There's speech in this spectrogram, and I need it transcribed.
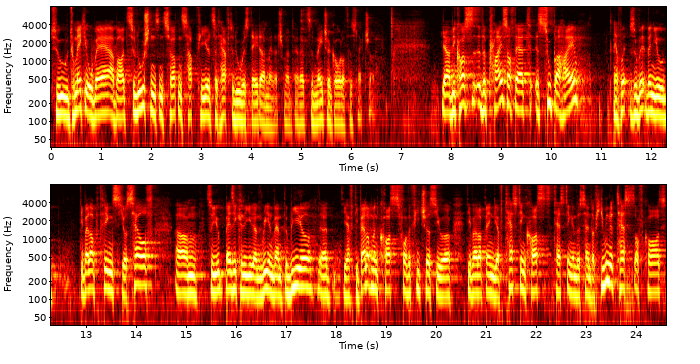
to, to make you aware about solutions in certain subfields that have to do with data management. Yeah, that's the major goal of this lecture. Yeah, because the price of that is super high. So when you develop things yourself, um, so you basically then reinvent the wheel. Uh, you have development costs for the features you are developing. You have testing costs, testing in the sense of unit tests, of course,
